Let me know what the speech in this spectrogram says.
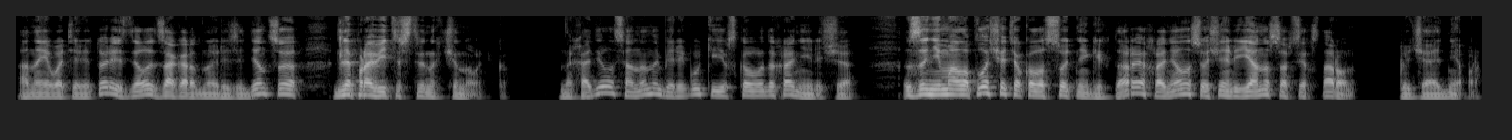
а на его территории сделать загородную резиденцию для правительственных чиновников. Находилась она на берегу Киевского водохранилища, занимала площадь около сотни гектар и охранялась очень рьяно со всех сторон, включая Днепр.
